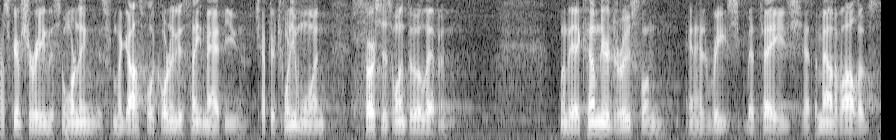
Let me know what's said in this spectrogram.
Our scripture reading this morning is from the Gospel according to St. Matthew, chapter 21, verses 1 through 11. When they had come near Jerusalem and had reached Bethphage at the Mount of Olives,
